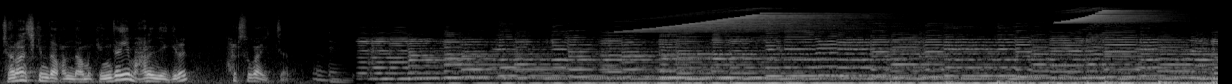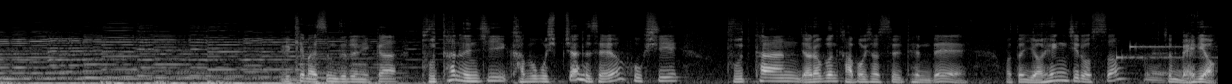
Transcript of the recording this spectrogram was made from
전환시킨다고 한다면 굉장히 많은 얘기를 할 수가 있잖아요. 네. 이렇게 말씀 들으니까 부탄 왠지 가보고 싶지 않으세요? 혹시 부탄 여러 번 가보셨을 텐데 어떤 여행지로서 네. 좀 매력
